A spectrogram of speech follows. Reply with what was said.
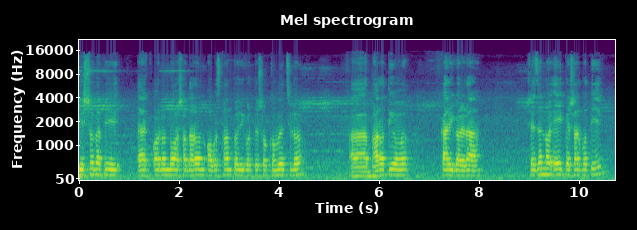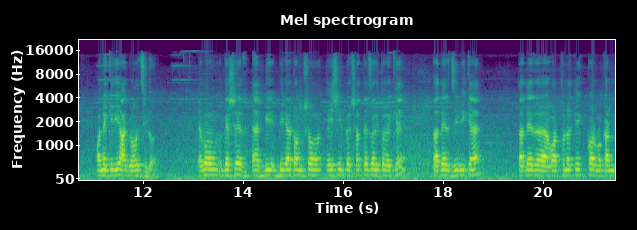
বিশ্বব্যাপী এক অনন্য অসাধারণ অবস্থান তৈরি করতে সক্ষম হয়েছিল ভারতীয় কারিগরেরা সেজন্য এই পেশার প্রতি অনেকেরই আগ্রহ ছিল এবং দেশের এক বিরাট অংশ এই শিল্পের সাথে জড়িত রেখে তাদের জীবিকা, তাদের অর্থনৈতিক কর্মকাণ্ড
